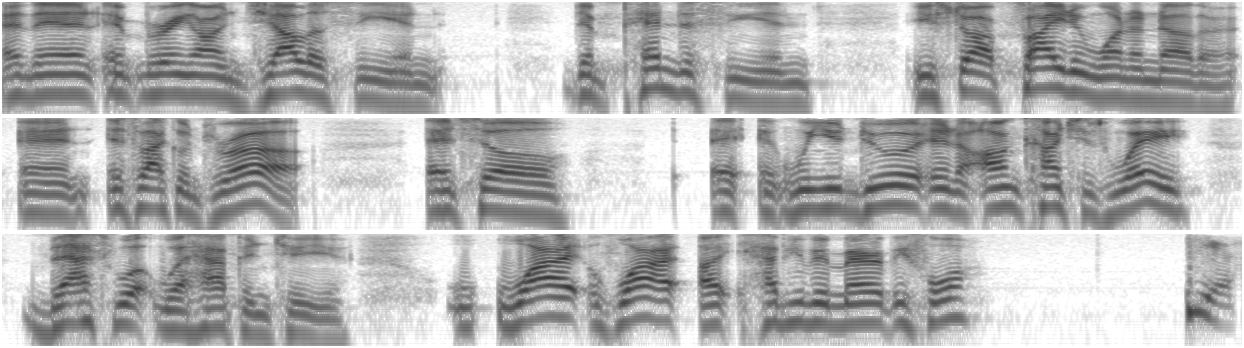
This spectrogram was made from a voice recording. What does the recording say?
And then it bring on jealousy and dependency, and you start fighting one another, and it's like a drug. And so, eh, when you do it in an unconscious way, that's what will happen to you. Why? Why uh, have you been married before? Yes.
